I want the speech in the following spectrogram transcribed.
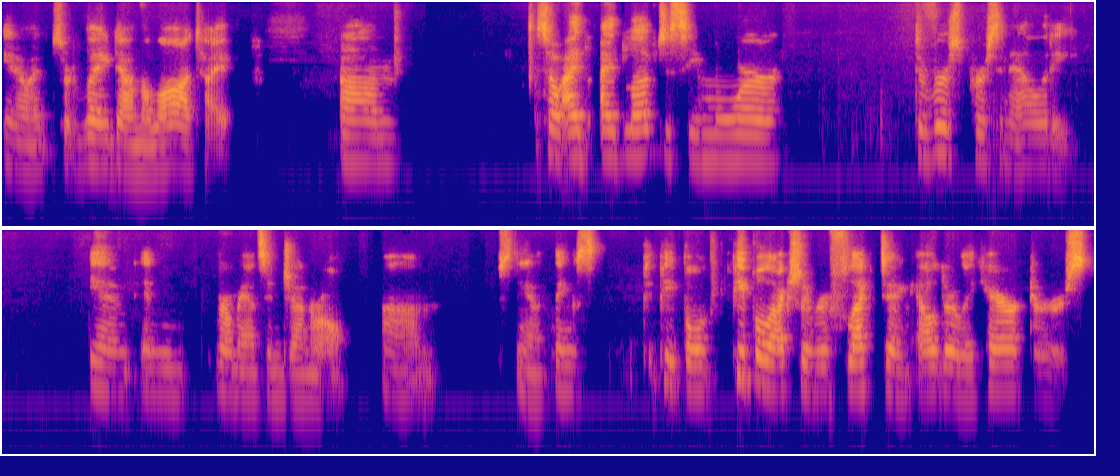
you know, and sort of laying down the law type. Um, so I'd, I'd love to see more diverse personality in in romance in general. Um, you know things people people actually reflecting elderly characters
